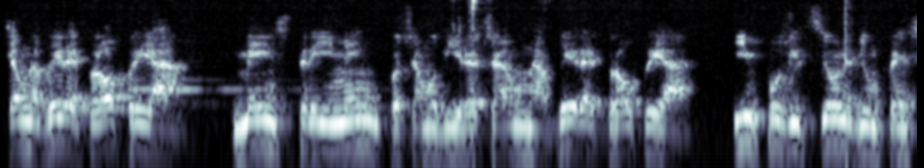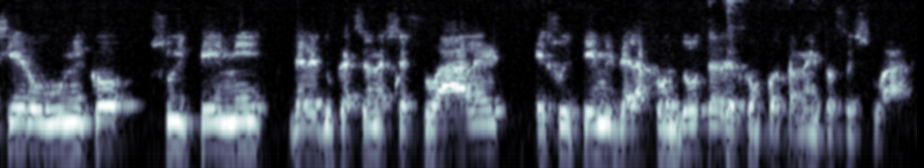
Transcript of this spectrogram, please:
C'è una vera e propria mainstreaming, possiamo dire, cioè una vera e propria imposizione di un pensiero unico sui temi dell'educazione sessuale e sui temi della condotta e del comportamento sessuale.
